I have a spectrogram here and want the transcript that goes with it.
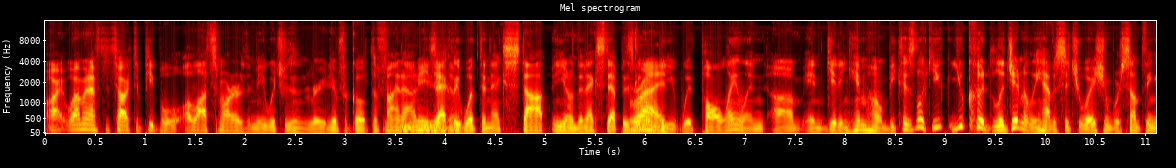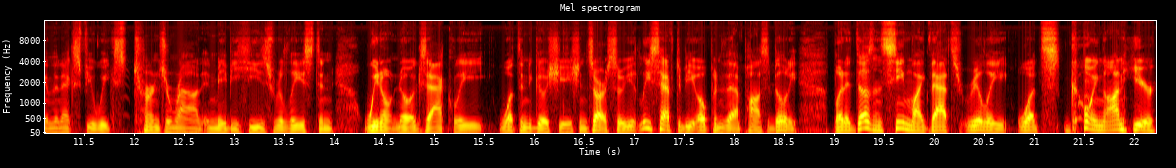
All right. Well, I'm gonna have to talk to people a lot smarter than me, which isn't very difficult to find out Me exactly neither. what the next stop, you know, the next step is going Right. to be with Paul Leyland um, in getting him home. Because look, you you could legitimately have a situation where something in the next few weeks turns around and maybe he's released, and we don't know exactly what the negotiations are. So you at least have to be open to that possibility. But it doesn't seem like that's really what's going on here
